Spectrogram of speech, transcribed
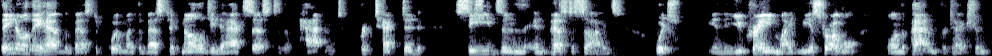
they know they have the best equipment the best technology to access to the patent protected seeds and, and pesticides which in the ukraine might be a struggle on the patent protection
